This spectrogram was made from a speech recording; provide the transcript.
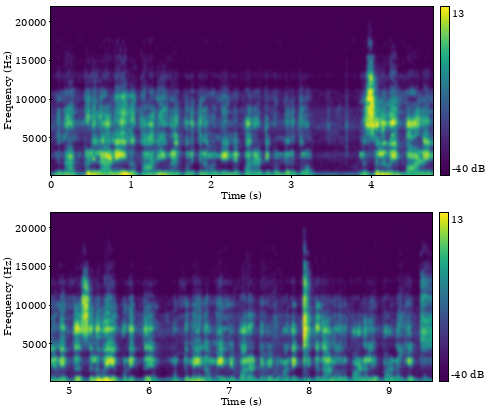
இந்த நாட்களில் அநேக காரியங்களை குறித்து நம்ம மேன்மை பாராட்டி கொண்டிருக்கிறோம். இந்த சிலுவை பாடை நினைத்து சிலுவையை குறித்து மட்டுமே நாம் மேன்மை பாராட்ட வேண்டும். அதை குறித்ததான ஒரு பாடலை பாட கேட்போம்.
